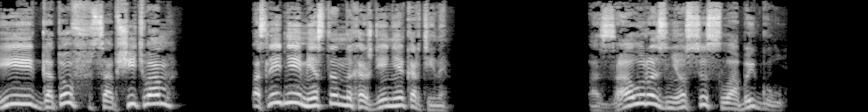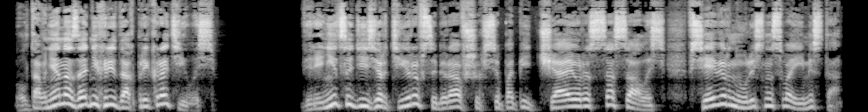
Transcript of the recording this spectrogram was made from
и готов сообщить вам последнее место нахождения картины. По залу разнесся слабый гул. Болтовня на задних рядах прекратилась. Вереница дезертиров, собиравшихся попить чаю, рассосалась, все вернулись на свои места.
